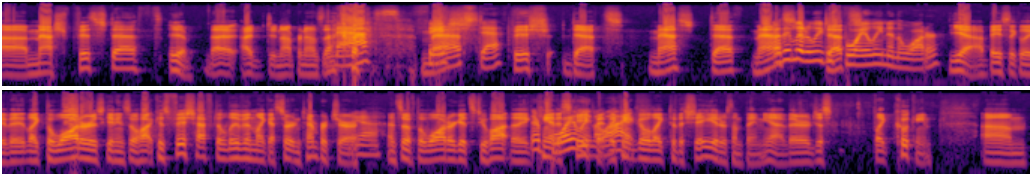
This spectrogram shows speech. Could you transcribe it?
Uh, mass fish deaths. Yeah, that I did not pronounce that. Mass fish mass death. fish deaths. Mass death. Mass. Are they literally just boiling in the water? Yeah, basically, they like the water is getting so hot because fish have to live in like a certain temperature. Yeah. And so if the water gets too hot, they They're can't escape it. They can't go like to the shade or something. Yeah, they're just like cooking. Um,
